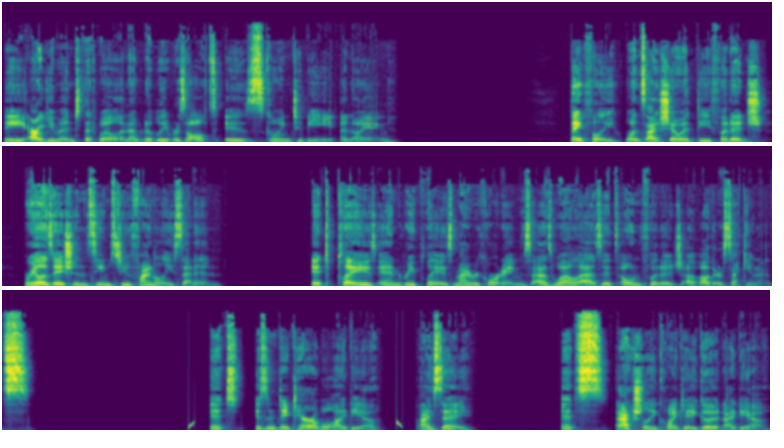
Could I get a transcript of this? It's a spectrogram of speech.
the argument that will inevitably result is going to be annoying. Thankfully, once I show it the footage, realization seems to finally set in. It plays and replays my recordings as well as its own footage of other sec units. It isn't a terrible idea, I say. It's actually quite a good idea,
